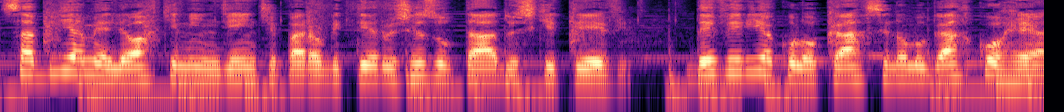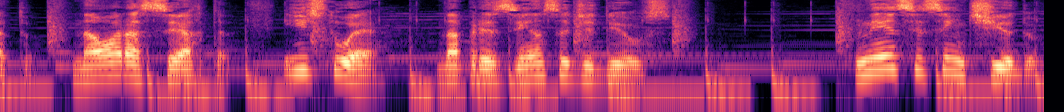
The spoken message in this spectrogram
sabia melhor que ninguém que para obter os resultados que teve, deveria colocar-se no lugar correto, na hora certa, isto é, na presença de Deus. Nesse sentido,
